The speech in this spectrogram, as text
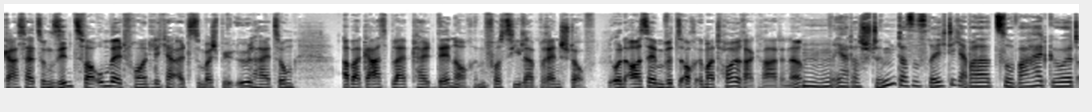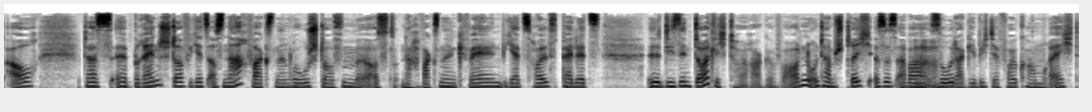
Gasheizungen sind zwar umweltfreundlicher als zum Beispiel Ölheizung, aber Gas bleibt halt dennoch ein fossiler Brennstoff. Und außerdem wird es auch immer teurer gerade, ne? Mhm, ja, das stimmt, das ist richtig. Aber zur Wahrheit gehört auch, dass äh, Brennstoffe jetzt aus nachwachsenden Rohstoffen, äh, aus nachwachsenden Quellen, wie jetzt Holzpellets, äh, die sind deutlich teurer geworden. Unterm Strich ist es aber mhm. so, da gebe ich dir vollkommen recht,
